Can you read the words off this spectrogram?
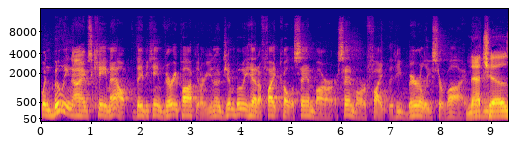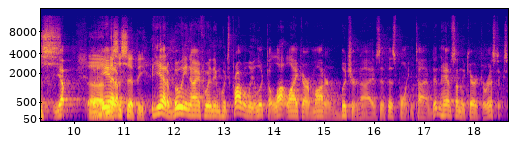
when Bowie knives came out, they became very popular. You know, Jim Bowie had a fight called a sandbar sandbar fight that he barely survived. Natchez. Yep. Uh, he had a- Mississippi. He had a Bowie knife with him, which probably looked a lot like our modern butcher knives at this point in time. Didn't have some of the characteristics,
